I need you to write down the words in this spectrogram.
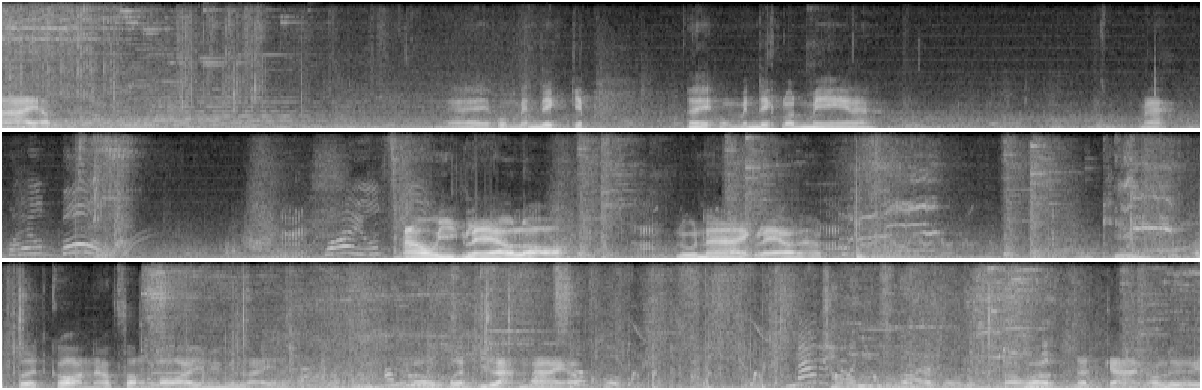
ตายครับเฮ้ยผมเป็นเด็กเก็บเฮ้ยผมเป็นเด็กรถเมย์นะ มา Wild ball. Wild. เอาอีกแล้วเหรอลูน่าอีกแล้วนะครับโอ เคเขาเปิดก่อนนะครับ200ไม่เป็นไร เดี๋ยวเราเปิดทีหลังได้ครับ เราก็จัดการเขาเลย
